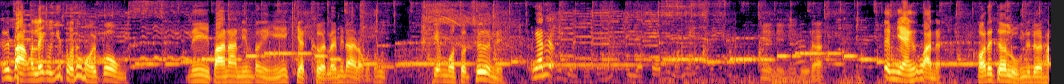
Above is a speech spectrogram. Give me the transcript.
ในปากมันเล็กเมื่อกี้ตัวเท่าหัวไอ้โป้งนี่ปลาหน้านี้มันต้องอย่างนี้เขียดเขิดอะไรไม่ได้หรอกมันต้องเก็บหมดสดชื่นนี่งั้นเนี่ยนี่นี่ดูนะ เต็มแยงทุกวันอะขอแต่เจอหลุมเนี่ยเดินหา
